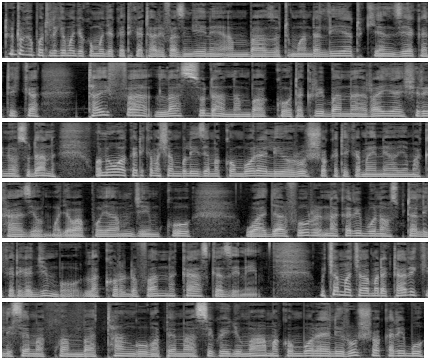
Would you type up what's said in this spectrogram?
Tukitokapo tuelekee moja kwa moja katika taarifa zingine ambazo tumeandalia, tukianzia katika taifa la Sudan ambako takriban raia ishirini wa Sudan wameua katika mashambulizi ya makombora yaliyorushwa katika maeneo ya makazi mojawapo ya mji mkuu wa Darfur na karibu na hospitali katika jimbo la Kordofan kaskazini. Chama cha madaktari kilisema kwamba tangu mapema siku ya Ijumaa makombora yalirushwa karibu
